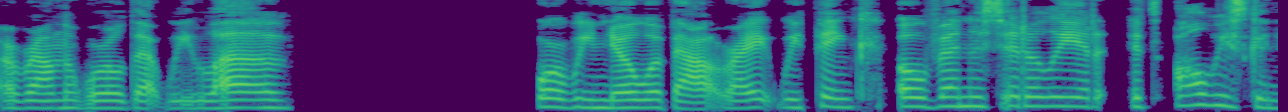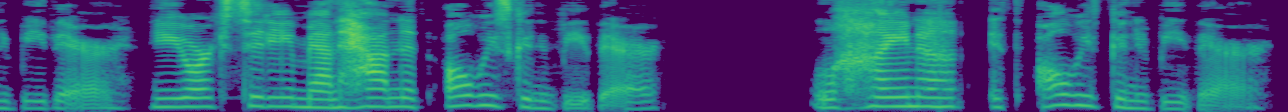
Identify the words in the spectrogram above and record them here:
around the world that we love or we know about, right? We think, oh, Venice, Italy, it, it's always going to be there. New York City, Manhattan, it's always going to be there. Lahaina, it's always going to be there.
